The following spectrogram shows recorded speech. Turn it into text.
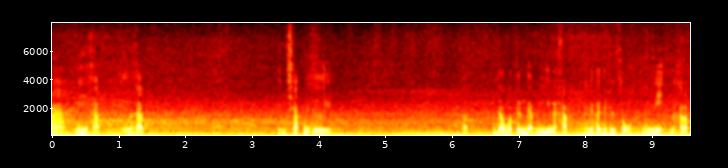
อ่า นี่ครับ เห็นไหมครับ เป็น ชัดไหม่เอ่ยครับก็จะออกมาเป็นแบบนี้นะครับ อันนี้ก็จะเป็นทรงอย่างนี้นะครับ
